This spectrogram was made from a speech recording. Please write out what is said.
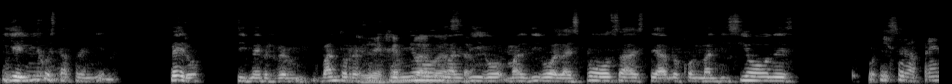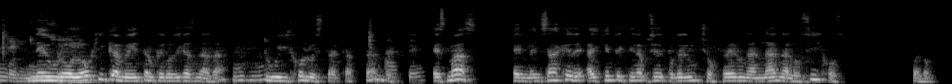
Y el hijo está aprendiendo. Pero si me levanto reflexión, maldigo, maldigo a la esposa, este, hablo con maldiciones. Y eso lo aprende. Neurológicamente, aunque no digas nada, tu hijo lo está captando. Es más, el mensaje de, hay gente que tiene la posibilidad de ponerle un chofer, una nana a los hijos. Bueno,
